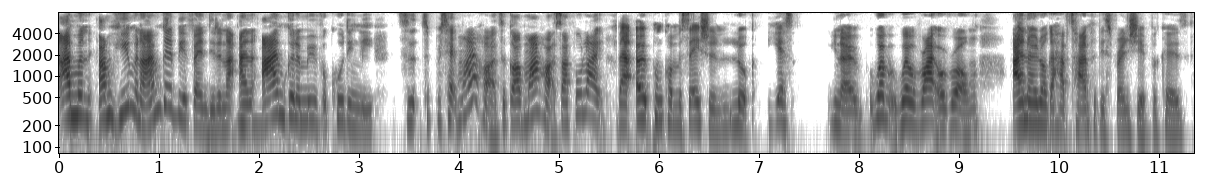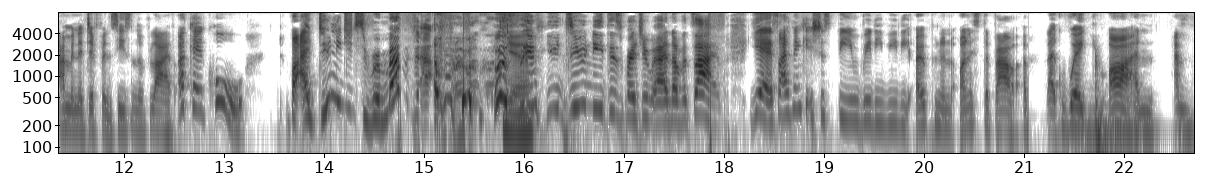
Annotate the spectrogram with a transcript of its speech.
I'm an I'm human. I'm going to be offended, and I, and I'm going to move accordingly to, to protect my heart, to guard my heart. So I feel like that open conversation. Look, yes, you know, whether we're right or wrong, I no longer have time for this friendship because I'm in a different season of life. Okay, cool. But I do need you to remember that because Yeah. if you do need this friendship at another time, yes, I think it's just being really, really open and honest about uh, like where you are and and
